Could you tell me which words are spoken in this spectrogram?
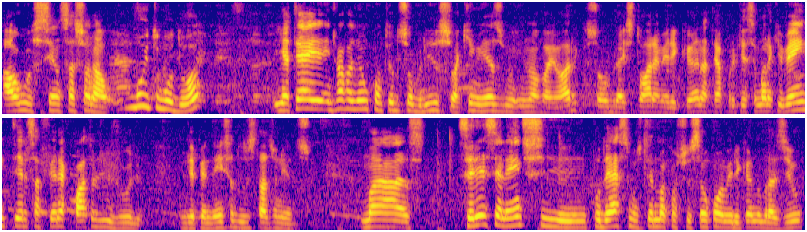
algo sensacional. Muito mudou e até a gente vai fazer um conteúdo sobre isso aqui mesmo em Nova York, sobre a história americana, até porque semana que vem, terça-feira, é 4 de julho, independência dos Estados Unidos. Mas Seria excelente se pudéssemos ter uma Constituição como a americana no Brasil.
